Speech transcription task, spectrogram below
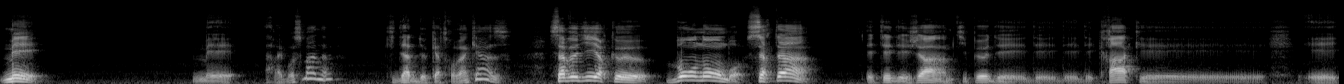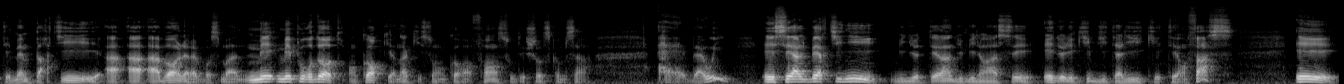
Mais, mais Harry Bosman, hein, qui date de 95, ça veut dire que bon nombre, certains étaient déjà un petit peu des, des, des, cracks et, étaient même partis avant les Bosman. Mais, mais pour d'autres, encore qu'il y en a qui sont encore en France ou des choses comme ça, eh ben oui. Et c'est Albertini, milieu de terrain du Milan AC et de l'équipe d'Italie qui était en face. Et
